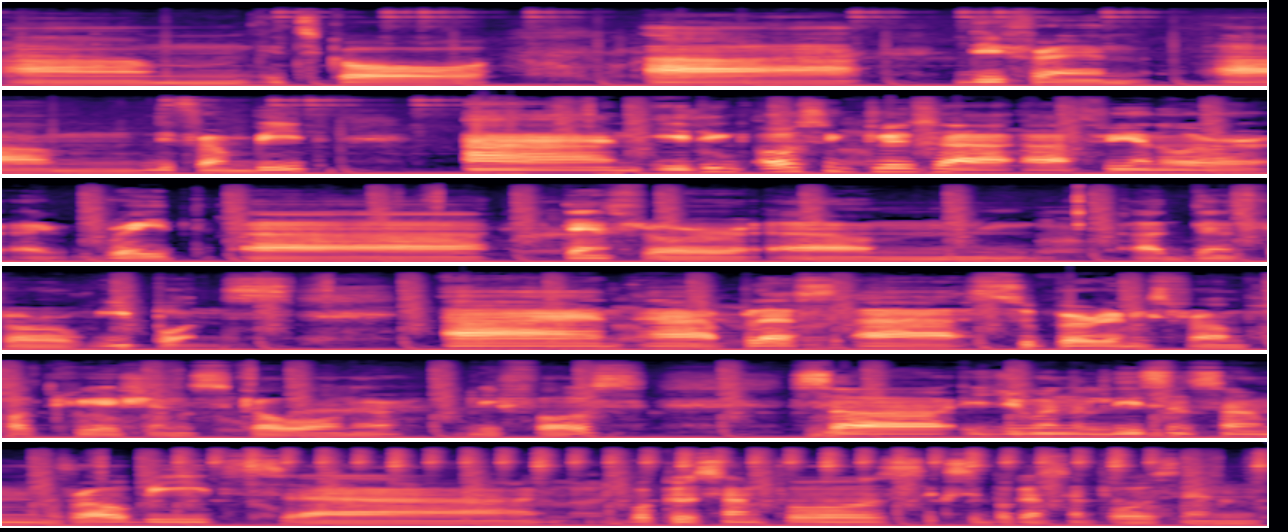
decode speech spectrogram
Um, it's called uh, different um, different beat and it also includes uh, uh, three another uh, great uh, dance floor um, uh, dance floor weapons and plus a super remix from Hot Creations co-owner Lee Foss. So if you want to listen some raw beats, vocal samples, sexy vocal samples, and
